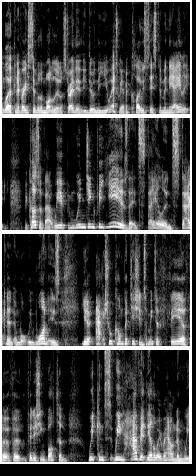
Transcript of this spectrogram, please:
work in a very similar model in Australia that you do in the US. We have a closed system in the A League. Because of that, we have been whinging for years that it's stale and stagnant, and what we want is, you know, actual competition, something to fear for, for finishing bottom. We can we have it the other way around, and we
